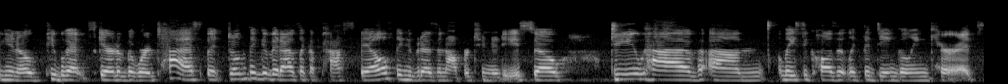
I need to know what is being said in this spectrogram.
You know, people get scared of the word test, but don't think of it as like a pass fail, think of it as an opportunity. So, do you have um, Lacy calls it like the dangling carrots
